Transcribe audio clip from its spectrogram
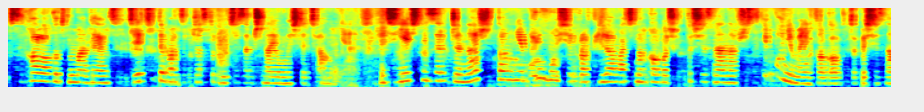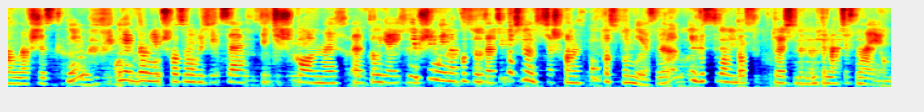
psycholog od wymagających dzieci, to bardzo często ludzie zaczynają myśleć o mnie. Więc jeśli zaczynasz, to nie próbuj się profilować na kogoś, kto się zna na wszystkim, bo nie ma nikogo, kto by się znał na wszystkim Jak do mnie przychodzą rodzice dzieci szkolnych, e, to ja ich nie przyjmuję na konsultacje, bo się na dzieciach szkolnych po prostu nie znam i wysyłam do osób, które się na tym temacie znają.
